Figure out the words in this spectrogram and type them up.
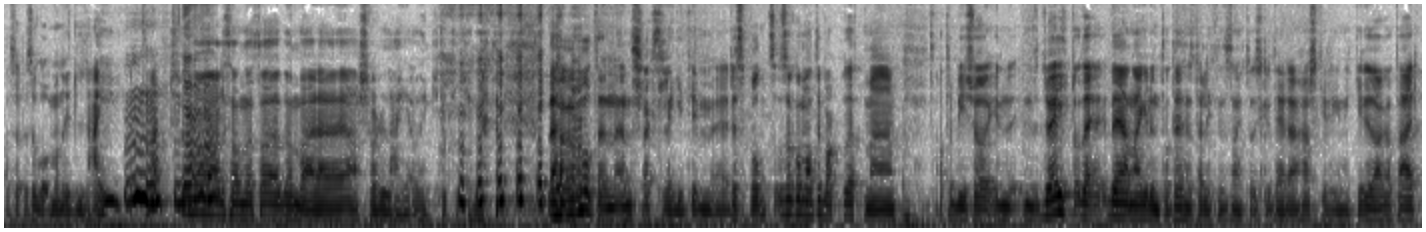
altså, så går man litt lei etter hvert. Mm, ja, liksom, den der, Jeg er så lei av den kritikken. det er på en måte en, en, slags legitim respons. Og så kommer man tilbake på dette med at det blir så individuelt. Og det, det er en av grunnene til at jeg syns det er litt interessant å diskutere hersketeknikker i dag. At det er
